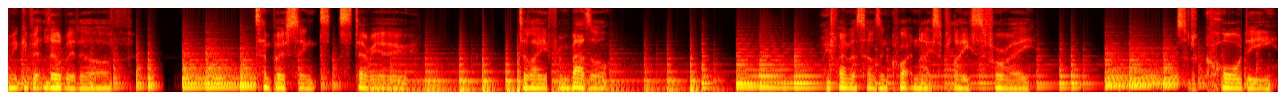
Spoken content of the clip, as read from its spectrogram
Then we give it a little bit of tempo synced stereo delay from Basil. We find ourselves in quite a nice place for a sort of chordy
